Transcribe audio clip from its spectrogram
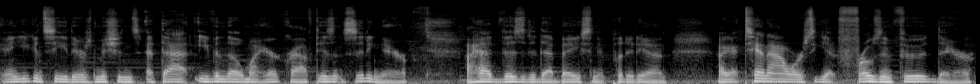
And you can see there's missions at that, even though my aircraft isn't sitting there. I had visited that base and it put it in. I got 10 hours to get frozen food there,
